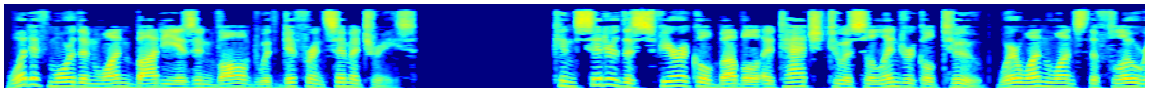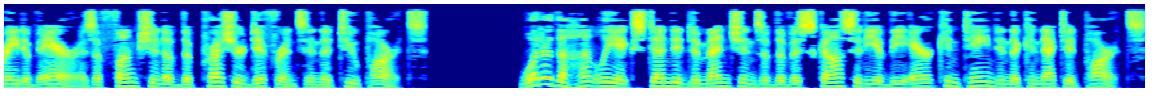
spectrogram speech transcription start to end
What if more than one body is involved with different symmetries? Consider the spherical bubble attached to a cylindrical tube, where one wants the flow rate of air as a function of the pressure difference in the two parts. What are the Huntley extended dimensions of the viscosity of the air contained in the connected parts?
